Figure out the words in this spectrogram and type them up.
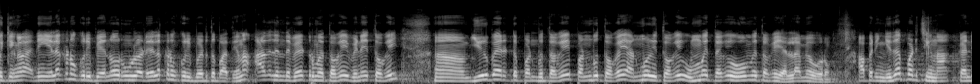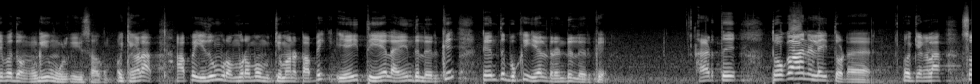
ஓகேங்களா? நீங்கள் இலக்கண குறிப்பு என்ன? உங்களோட இலக்கண குறிப்பு எடுத்து பார்த்தீங்கன்னா அதில் இந்த வேற்றுமை தொகை வினைத்தொகை ஆஹ், பண்பு தொகை பண்பு தொகை அன்மொழி தொகை உண்மை தொகை ஊமை தொகை எல்லாமே வரும். அப்போ நீங்கள் இதை படிச்சீங்கன்னா கண்டிப்பாக இது அங்கேயும் உங்களுக்கு யூஸ் ஆகும். ஓகேங்களா? அப்போ இதுவும் ரொம்ப ரொம்ப முக்கியமான டாபிக் எயித்து ஏழு ஐந்தில் இருக்குது டென்த்து புக்கு ஏழு ரெண்டில் இருக்குது அடுத்து தொகாநிலை தொடர். ஓகேங்களா? ஸோ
